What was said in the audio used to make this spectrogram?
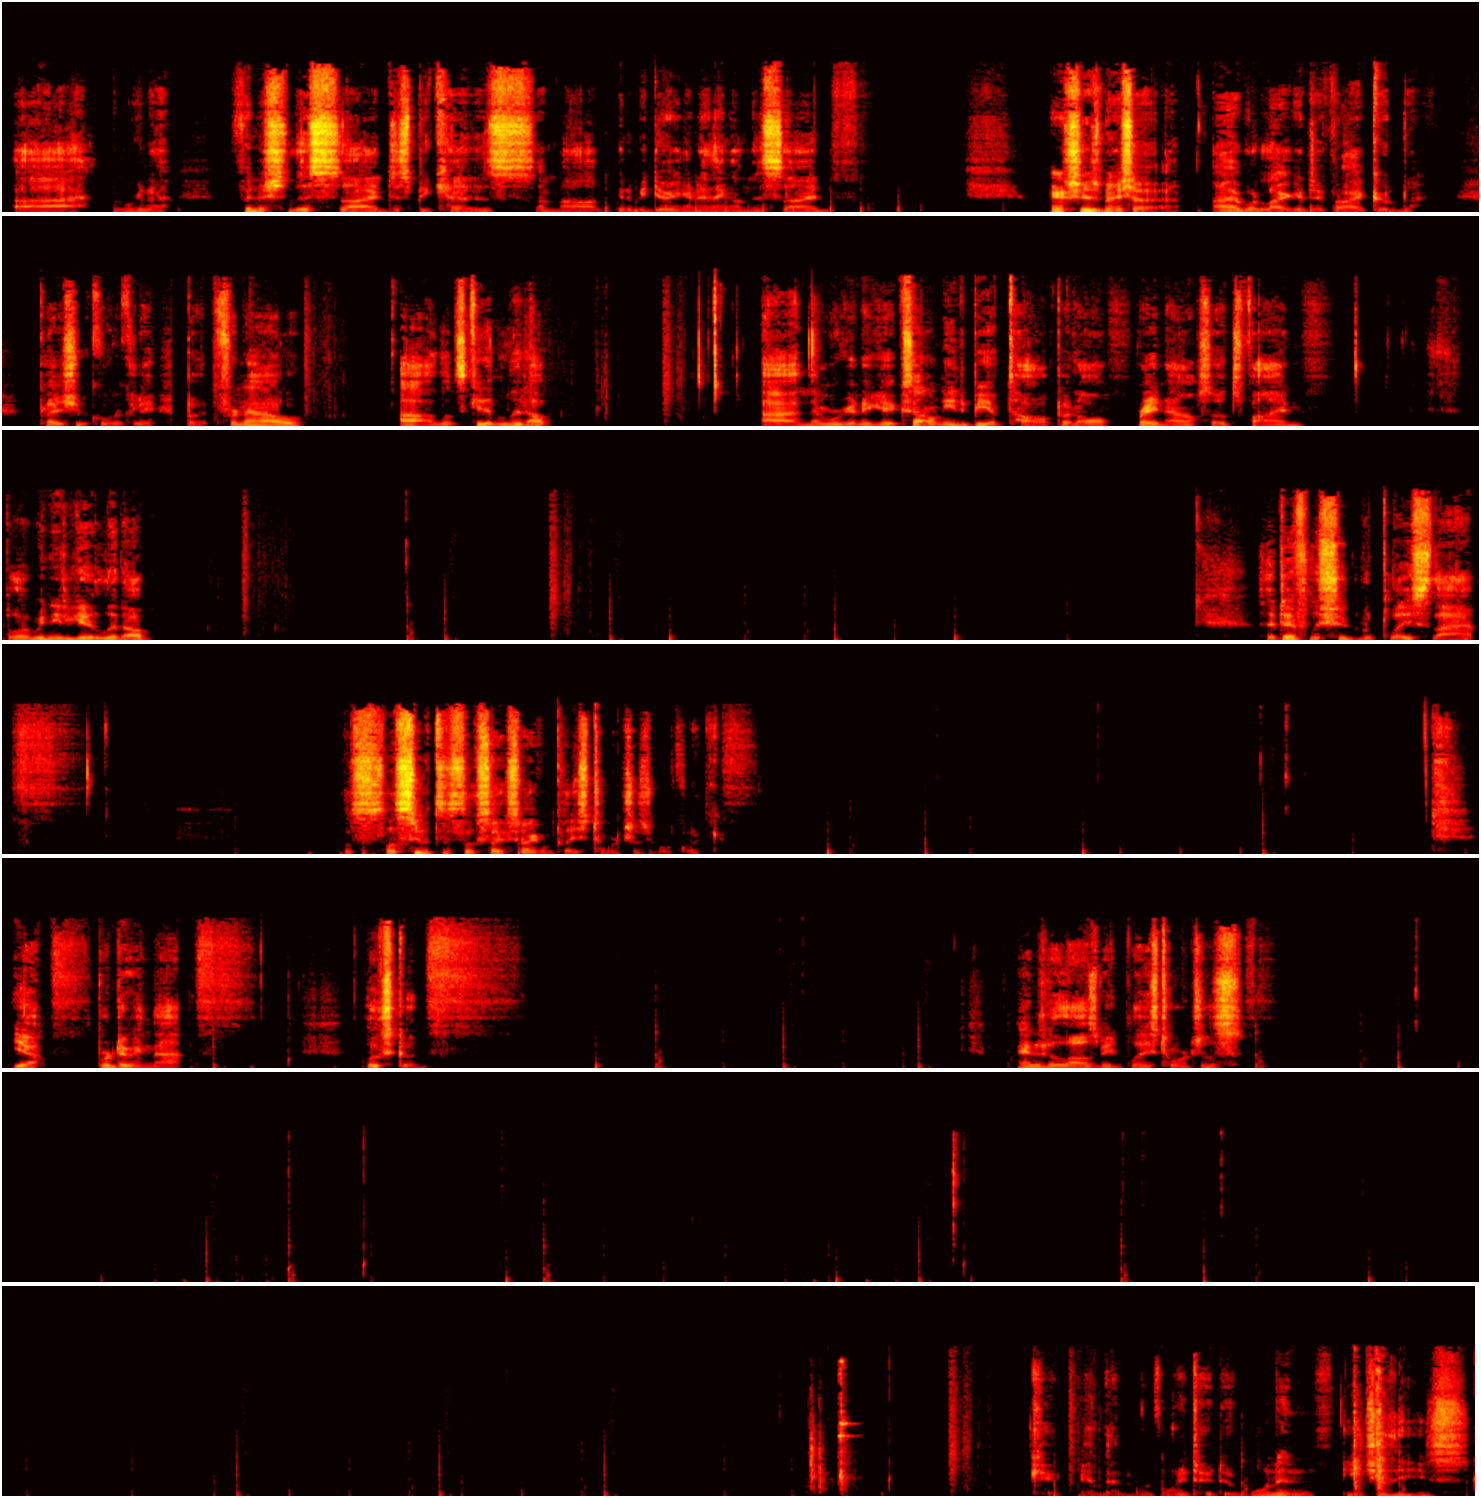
Uh, we're gonna finish this side just because I'm not gonna be doing anything on this side. Excuse me, sir. I would like it if I could place you correctly. But for now, uh, let's get it lit up. Uh, and then we're gonna get, because I don't need to be up top at all right now, so it's fine. But we need to get it lit up. So I definitely should replace that. Let's let's see what this looks like so I can place torches real quick. Yeah, we're doing that. Looks good. And it allows me to place torches. Okay, and to do one in each of these.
